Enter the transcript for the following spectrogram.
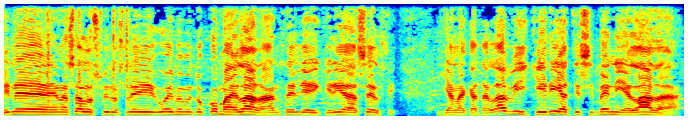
Είναι ένας άλλος φίλος λέει εγώ είμαι με το κόμμα Ελλάδα αν θέλει η κυρία Σέλφη για να καταλάβει η κυρία τι σημαίνει Ελλάδα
